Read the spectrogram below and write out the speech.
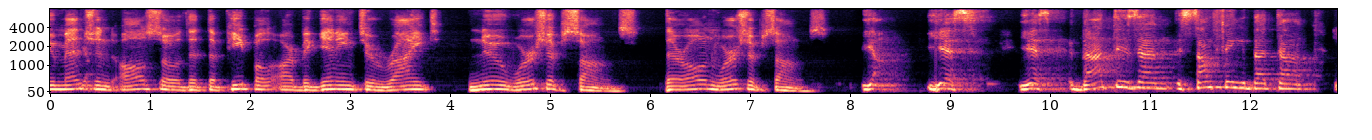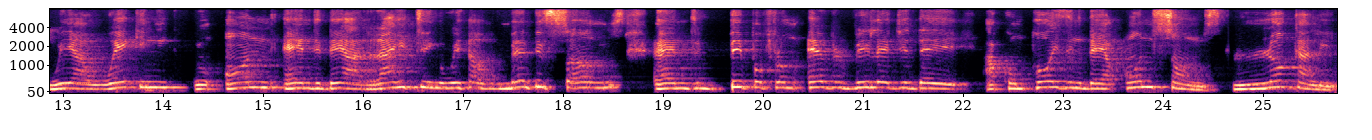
You mentioned also that the people are beginning to write new worship songs, their own worship songs. Yeah, yes, yes. That is um, something that um, we are working on, and they are writing. We have many songs, and people from every village they are composing their own songs locally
